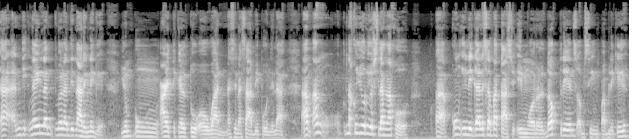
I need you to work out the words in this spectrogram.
Ah, hindi, ngayon lang, ngayon lang din narinig eh, yung pong Article 201 na sinasabi po nila. Um, ang na-curious lang ako, ah, kung illegal sa batas, yung immoral doctrines, obscene publication,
